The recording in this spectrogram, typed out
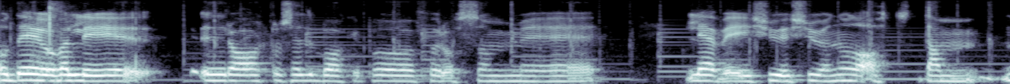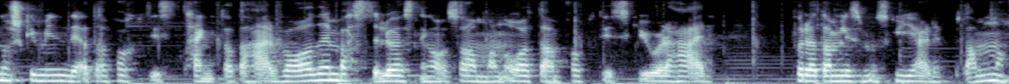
og det er jo veldig rart å se tilbake på for oss som eh, lever i 2020 nå, da, at de norske myndigheter faktisk tenkte at dette var den beste løsninga av samene, og at de faktisk gjorde det her for at de liksom skulle hjelpe dem. da.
